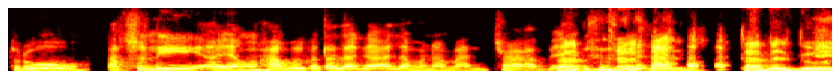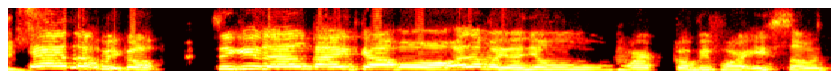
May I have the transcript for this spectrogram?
True. Actually, ay ang habol ko talaga, alam mo naman, travel. Tra- travel, travel goals. Kaya sabi ko, sige lang, kahit ka ako, alam mo yun, yung work ko before is so,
